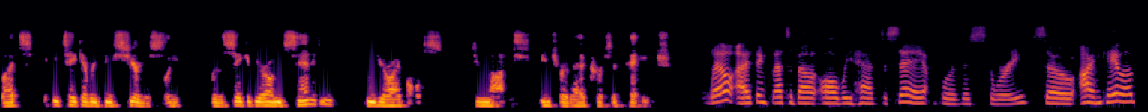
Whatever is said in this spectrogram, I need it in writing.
But if you take everything seriously, for the sake of your own sanity and your eyeballs, do not enter that accursed page. Well, I think that's about all we have to say for this story. So I'm Caleb.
